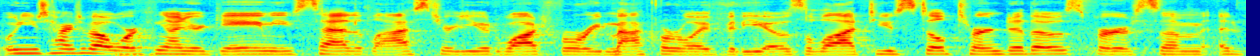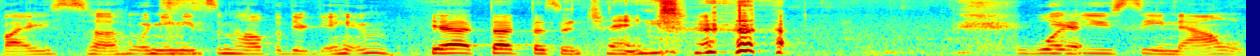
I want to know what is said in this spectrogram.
When you talked about working on your game, you said last year you had watched Rory McIlroy videos a lot. Do you still turn to those for some advice uh, when you need some help with your game? Yeah, that doesn't change. What Yeah. do you see now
